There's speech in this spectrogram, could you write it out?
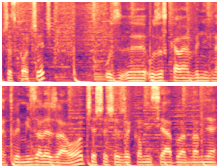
przeskoczyć. Uz, e, uzyskałem wynik, na którym mi zależało. Cieszę się, że komisja była dla mnie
